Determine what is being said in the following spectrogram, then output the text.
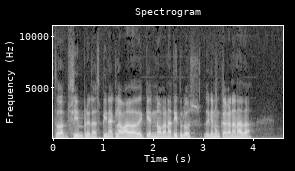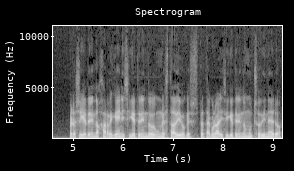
toda- siempre la espina clavada de que no gana títulos, de que nunca gana nada, pero sigue teniendo Harry Kane y sigue teniendo un estadio que es espectacular y sigue teniendo mucho dinero.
